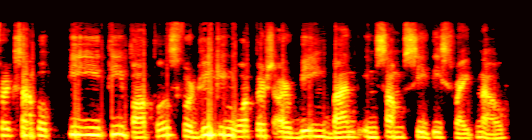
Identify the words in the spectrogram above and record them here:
For example, PET bottles for drinking waters are being banned in some cities right now.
